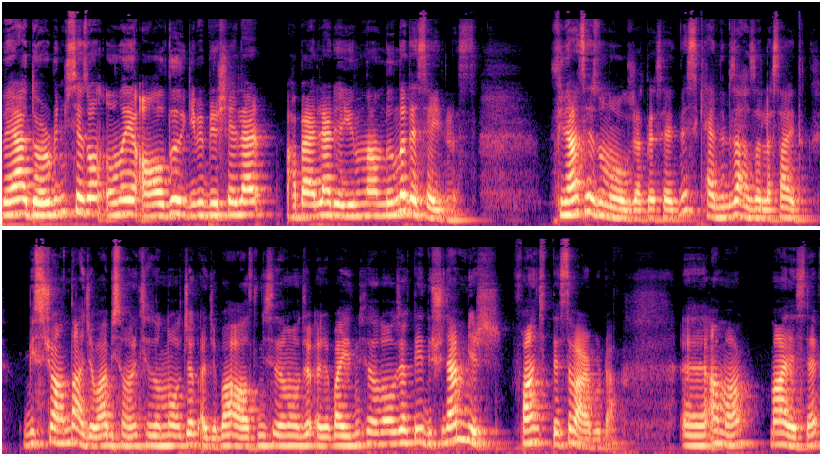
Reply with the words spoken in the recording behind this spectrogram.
veya dördüncü sezon onayı aldığı gibi bir şeyler haberler yayınlandığında deseydiniz. Final sezonu olacak deseydiniz kendimize hazırlasaydık. Biz şu anda acaba bir sonraki sezon ne olacak, acaba 6. sezon olacak, acaba 7. sezon olacak diye düşünen bir fan kitlesi var burada. Ee, ama maalesef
